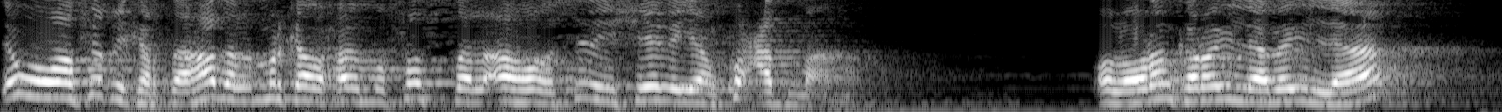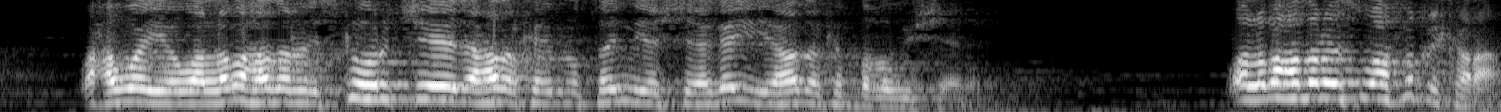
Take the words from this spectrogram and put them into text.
dee waa waafiqi kartaa hadal marka waxawe mufasal ah oo siday sheegayaan ku cad ma aha. Oo la odhan karo ilaaba ilaa waxa weeye waa laba hadaloo iska hor jeeda hadalka ibnu taymiya sheegay iyo hadalka baqawi sheegay. Waa laba hadaloo iswaafiqi karaa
